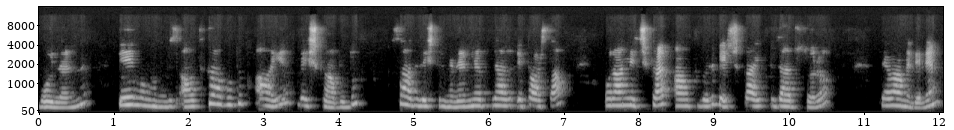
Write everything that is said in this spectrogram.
boylarını. B mumunu biz 6K bulduk. A'yı 5K bulduk. Sadeleştirmelerini yaparsam oran ne çıkar? 6 bölü 5. Gayet güzel bir soru. Devam edelim.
